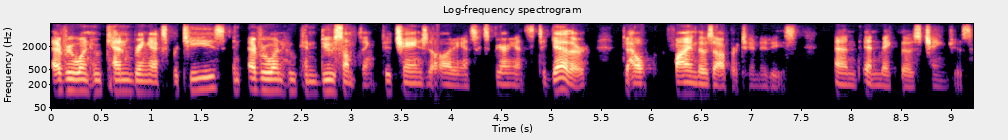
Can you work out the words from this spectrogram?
everyone who can bring expertise and everyone who can do something to change the audience experience together to help find those opportunities and, and make those changes.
